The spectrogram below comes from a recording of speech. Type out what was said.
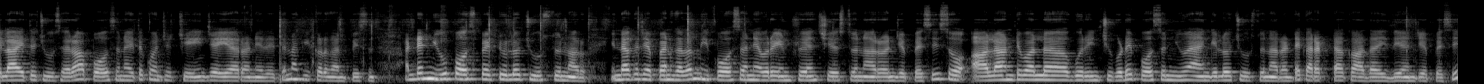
ఎలా అయితే చూసారో ఆ పర్సన్ అయితే కొంచెం చేంజ్ అయ్యారు అనేది అయితే నాకు ఇక్కడ కనిపిస్తుంది. అంటే న్యూ పర్స్పెక్టివ్లో చూస్తున్నారు. ఇందాక చెప్పాను కదా మీ పర్సన్ ఎవరో ఇన్ఫ్లుయెన్స్ చేస్తున్నారు అని చెప్పేసి సో అలాంటి వాళ్ళ గురించి కూడా ఈ పర్సన్ న్యూ యాంగిల్లో చూస్తున్నారు. అంటే కరెక్టా కాదా ఇది అని చెప్పేసి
